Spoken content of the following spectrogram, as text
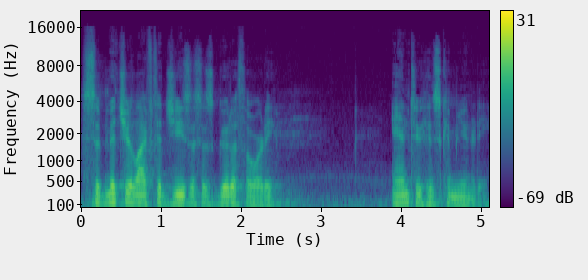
Submit your life to Jesus' good authority and to his community.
